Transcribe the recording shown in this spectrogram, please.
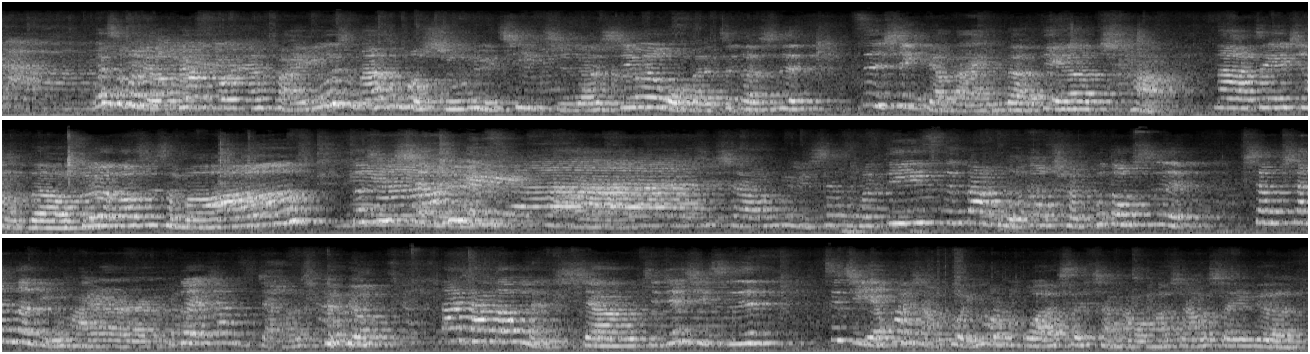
好。为什么你们没有给我一点反应？为什么要这么淑女气质呢？是因为我们这个是。性表达营的第二场，那这一场的所有都是什么？都是小女孩，是小女生。我们第一次办活动，全部都是香香的女孩儿，对，这样子讲的就有，大家都很香。姐姐其实自己也幻想过，以后如果要生小孩，我好想要生一个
